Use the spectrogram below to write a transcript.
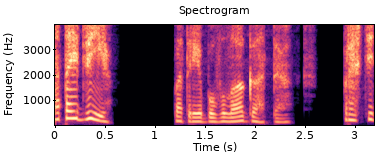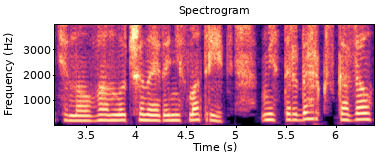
отойди!» — потребовала Агата. «Простите, но вам лучше на это не смотреть. Мистер Дарк сказал...»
